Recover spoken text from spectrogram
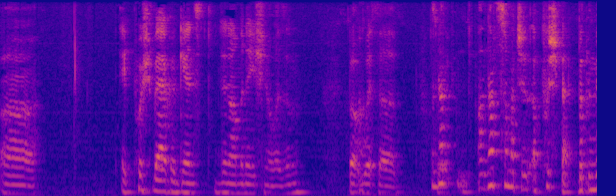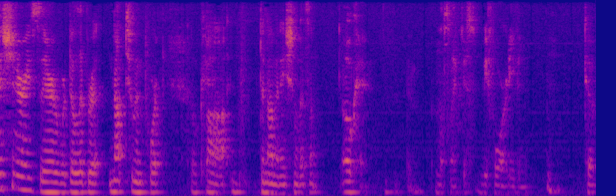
uh, a pushback against denominationalism, but with a Not, of- uh, not so much a, pushback, but the missionaries there were deliberate not to import okay, uh, denominationalism. okay, almost like just before it even Mhm. took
